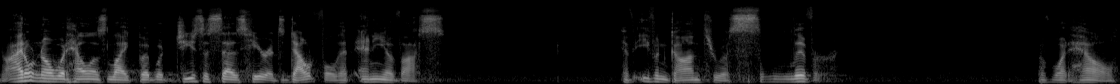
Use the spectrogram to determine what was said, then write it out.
Now, I don't know what hell is like, but what Jesus says here, it's doubtful that any of us have even gone through a sliver of what hell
